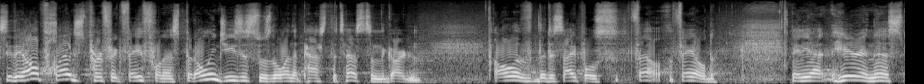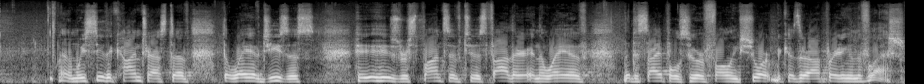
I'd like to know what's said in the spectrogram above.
See, they all pledged perfect faithfulness, but only Jesus was the one that passed the test in the garden. All of the disciples fell, failed. And yet, here in this, and we see the contrast of the way of Jesus, who's responsive to his Father, and the way of the disciples who are falling short because they're operating in the flesh.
